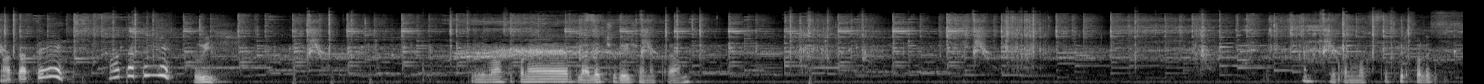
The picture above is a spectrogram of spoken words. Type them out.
mátate, mátate. Uy. vamos a poner la Electrocution acá. Ya tenemos estos círculos.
